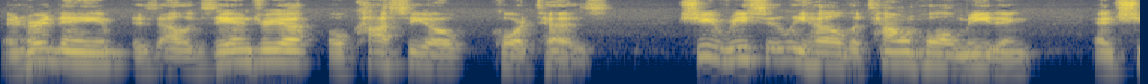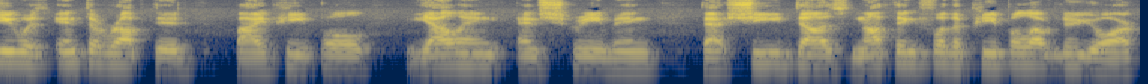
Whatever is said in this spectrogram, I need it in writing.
and her name is Alexandria Ocasio Cortez. She recently held a town hall meeting, and she was interrupted by people yelling and screaming that she does nothing for the people of New York.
